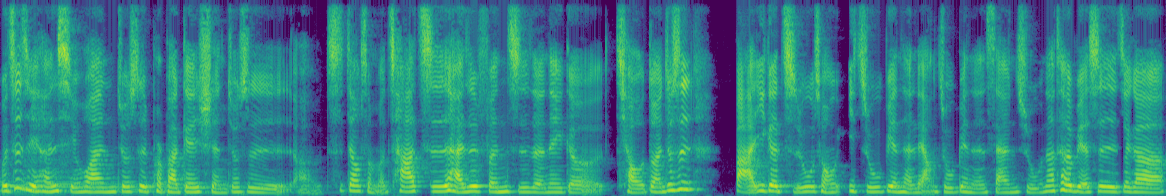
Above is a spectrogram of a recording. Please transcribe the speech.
我自己很喜欢，就是 propagation，就是呃，是叫什么插枝还是分枝的那个桥段，就是。把一个植物从一株变成两株，变成三株，那特别是这个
